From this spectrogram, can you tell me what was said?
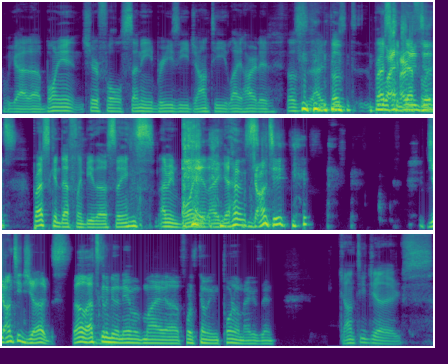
We got uh, buoyant, cheerful, sunny, breezy, jaunty, lighthearted. Those uh, those breasts can definitely tits. breasts can definitely be those things. I mean, buoyant, I guess. jaunty. Jaunty Jugs. Oh, that's going to be the name of my uh, forthcoming porno magazine. Jaunty Jugs.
